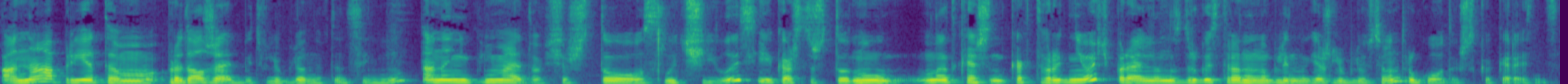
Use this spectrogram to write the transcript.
Она при этом продолжает быть влюбленной в Танцини. Она не понимает вообще, что случилось. Ей кажется, что, ну, ну это, конечно, как-то вроде не очень правильно, но с другой стороны, ну, блин, ну я же люблю все равно другого, так что какая разница.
